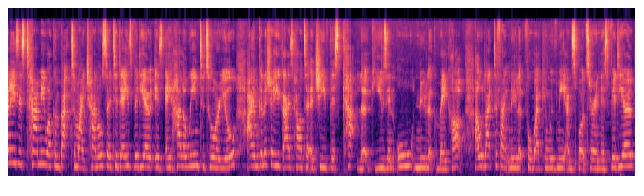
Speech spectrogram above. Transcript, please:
girlies, it's Tammi. Welcome back to my channel. So today's video is a Halloween tutorial. I am going to show you guys how to achieve this cat look using all New Look makeup. I would like to thank New Look for working with me and sponsoring this video.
